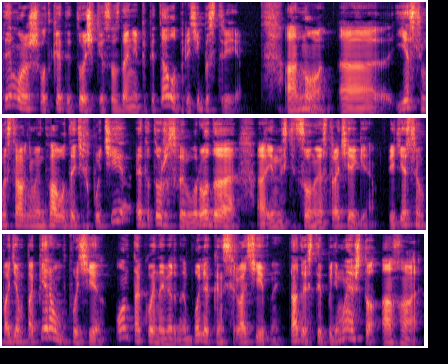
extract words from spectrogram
ты можешь вот к этой точке создания капитала прийти быстрее. Но если мы сравниваем два вот этих пути, это тоже своего рода инвестиционная стратегия. Ведь если мы пойдем по первому пути, он такой, наверное, более консервативный. Да? То есть ты понимаешь, что, ага,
